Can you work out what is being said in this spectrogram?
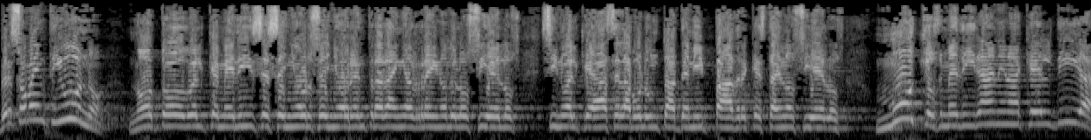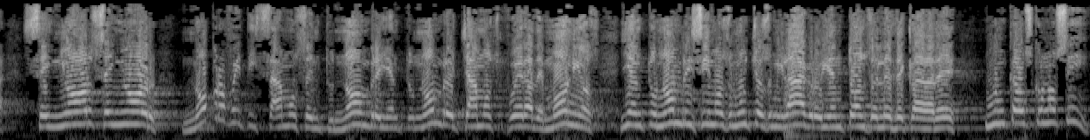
Verso 21, no todo el que me dice Señor, Señor entrará en el reino de los cielos, sino el que hace la voluntad de mi Padre que está en los cielos. Muchos me dirán en aquel día, Señor, Señor, no profetizamos en tu nombre y en tu nombre echamos fuera demonios y en tu nombre hicimos muchos milagros y entonces les declararé, nunca os conocí,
